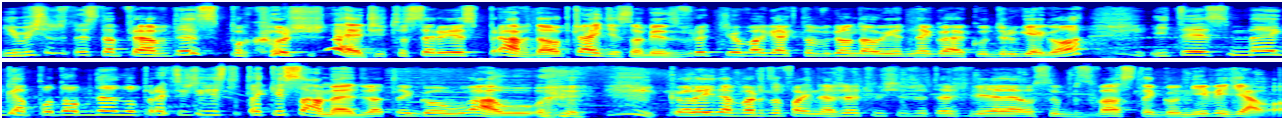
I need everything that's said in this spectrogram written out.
i myślę, że to jest naprawdę spoko rzecz i to serio jest prawda. Obczajcie sobie, zwróćcie uwagę jak to wygląda u jednego jak u drugiego i to jest mega podobne, no praktycznie jest to takie same, dlatego wow. Kolejna bardzo fajna rzecz, myślę, że też wiele osób z was tego nie wiedziało.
